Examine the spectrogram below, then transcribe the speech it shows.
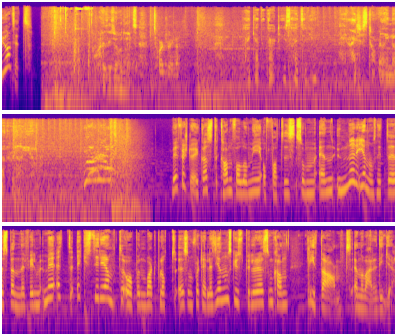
uansett. What are they doing? It's torturing us. I get that there are two sides of you. I, I just don't really know the real you. Ved første øyekast kan Follow Me oppfattes som en under gjennomsnittet spennende film med et ekstremt åpenbart plott eh, som fortelles gjennom skuespillere som kan lite annet enn å være digge.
